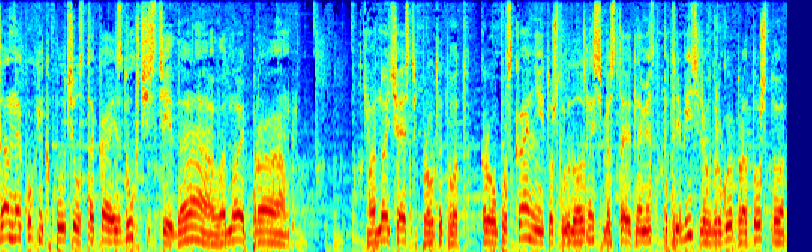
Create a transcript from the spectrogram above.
данная кухонька получилась такая из двух частей, да, в одной про в одной части про вот это вот кровопускание и то, что вы должны себя ставить на место потребителя, в другой про то, что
